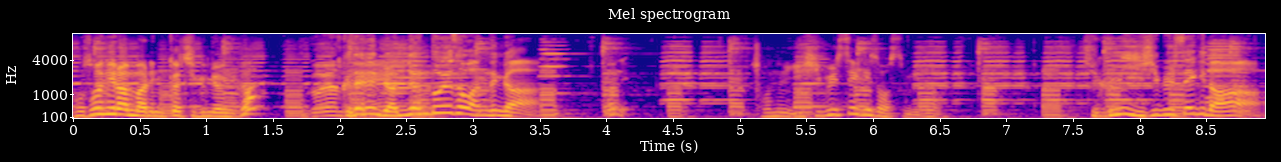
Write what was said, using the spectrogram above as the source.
조선이란 말입니까 지금 여기가? 그거였네 그대는 몇 년도에서 왔는가? 저는 21세기에서 왔습니다. 지금이 21세기다.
